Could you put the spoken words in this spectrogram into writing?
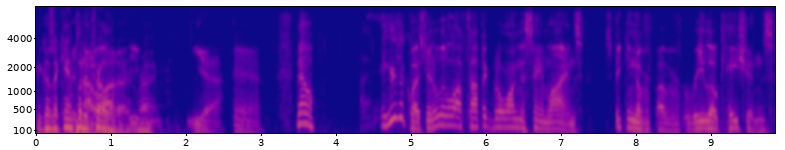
because I can't There's put a trailer there. you- right. Yeah, yeah. yeah. Now, here's a question, a little off topic, but along the same lines. Speaking of, of relocations,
